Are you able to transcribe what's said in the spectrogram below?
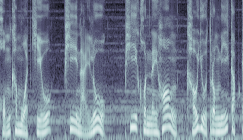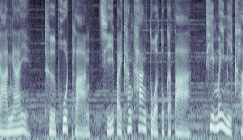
ผมขมวดคิ้ว พี่ไหนลูก พี่คนในห้องเขาอยู่ตรงนี้กับการไง เธอพูดพลางชี้ไปข้างๆตัวตุ๊กตาที่ไม่มีใคร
